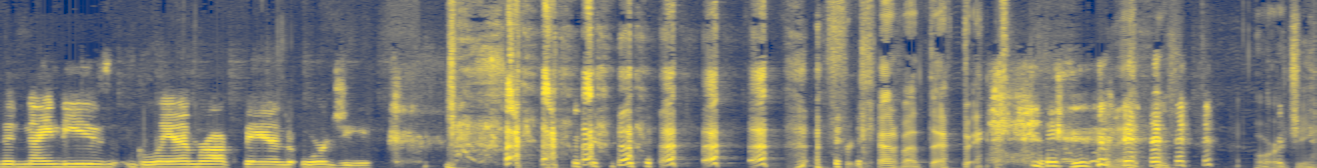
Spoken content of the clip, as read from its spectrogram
the '90s glam rock band Orgy. I forgot about that band. Man. Orgy.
